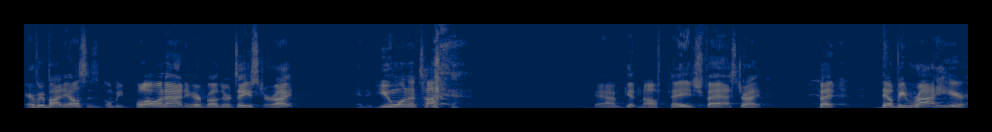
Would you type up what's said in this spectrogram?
Everybody else is going to be blowing out of here, brother. It's Easter, right? And if you want to talk, okay, I'm getting off page fast, right? But they'll be right here.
